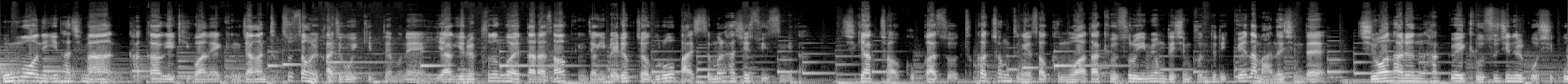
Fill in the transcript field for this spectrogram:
공무원이긴 하지만 각각의 기관에 굉장한 특수성을 가지고 있기 때문에 이야기를 푸는 거에 따라서 굉장히 매력적으로 말씀을 하실 수 있습니다. 식약처, 국가수, 특허청 등에서 근무하다 교수로 임용되신 분들이 꽤나 많으신데 지원하려는 학교의 교수진을 보시고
